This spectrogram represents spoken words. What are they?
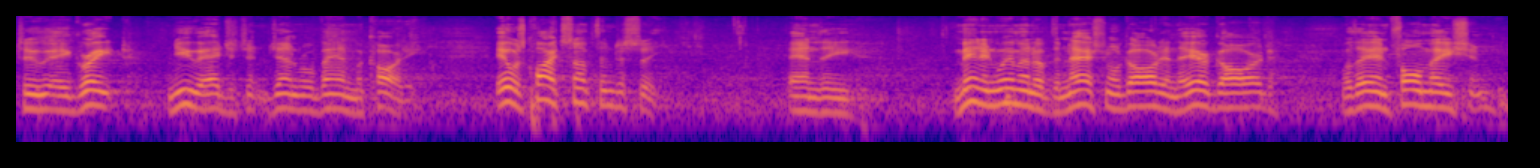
to a great new Adjutant General Van McCarty. It was quite something to see. And the men and women of the National Guard and the Air Guard were there in formation.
